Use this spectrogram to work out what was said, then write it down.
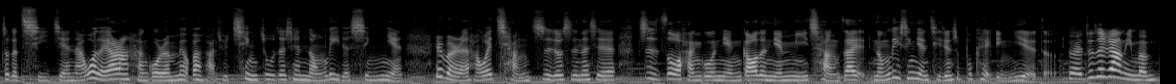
这个期间呢、啊，为了要让韩国人没有办法去庆祝这些农历的新年，日本人还会强制就是那些制作韩国年糕的碾米厂在农历新年期间是不可以营业的。对，就是让你们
